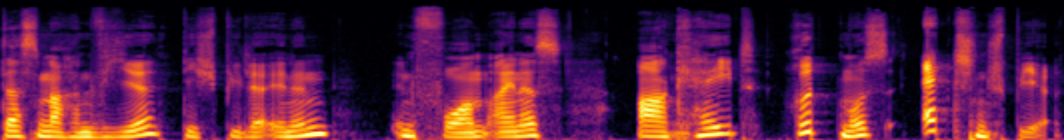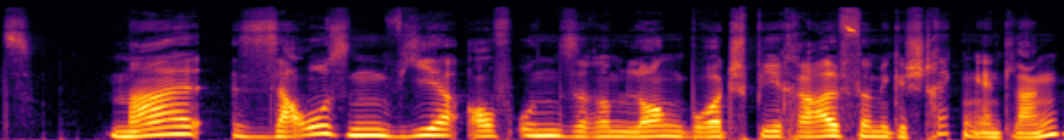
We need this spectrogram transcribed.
Das machen wir, die SpielerInnen, in Form eines Arcade-Rhythmus-Action-Spiels. Mal sausen wir auf unserem Longboard spiralförmige Strecken entlang,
